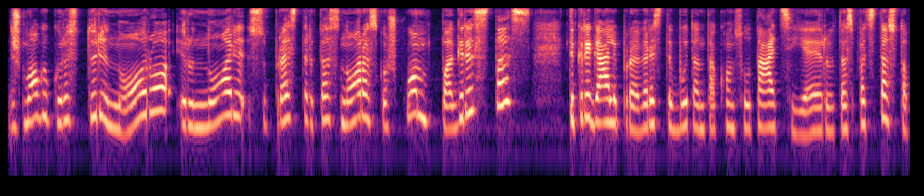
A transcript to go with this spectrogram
žmogui kuris turi noro ir nori suprasti ar tas noras kažkuom pagristas tikrai gali praversti būtent ta konsultacija ir tas pats testo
